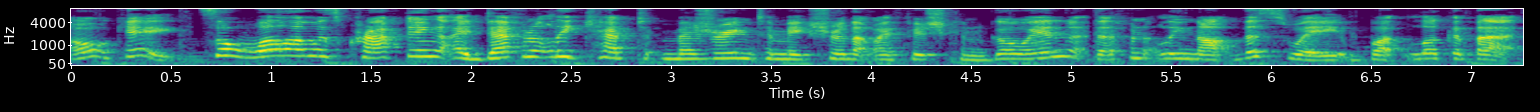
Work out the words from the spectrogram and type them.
Okay. So while I was crafting, I definitely kept measuring to make sure that my fish can go in. Definitely not this way, but look at that.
